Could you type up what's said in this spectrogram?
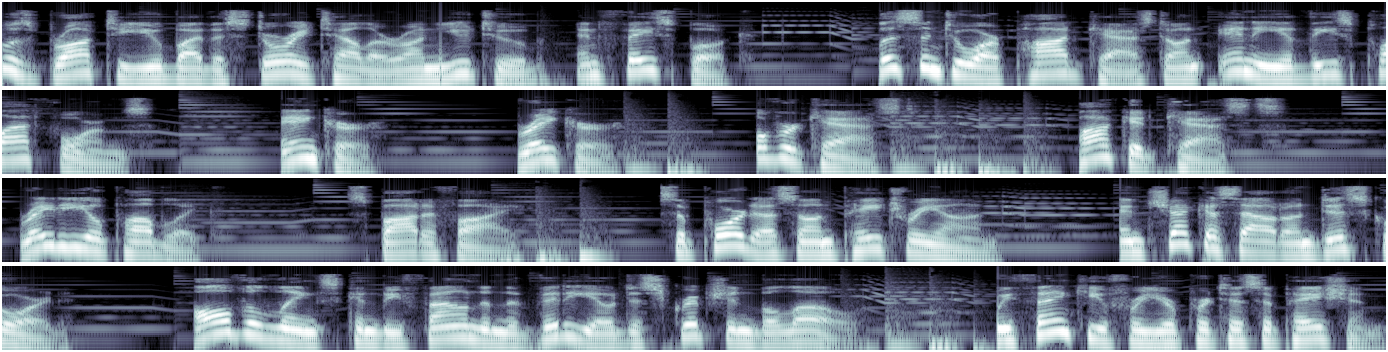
was brought to you by The Storyteller on YouTube and Facebook. Listen to our podcast on any of these platforms. Anchor, Breaker, Overcast, Pocket Casts, Radio Public, Spotify. Support us on Patreon. And check us out on Discord. All the links can be found in the video description below. We thank you for your participation.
